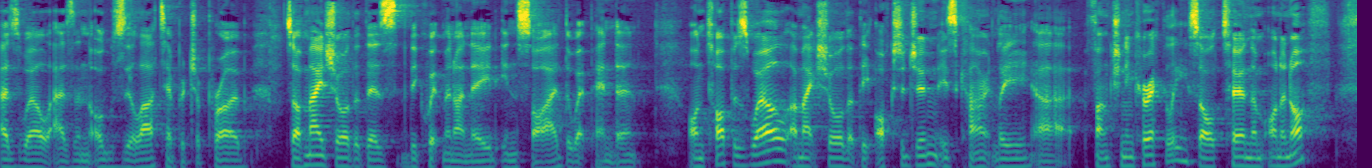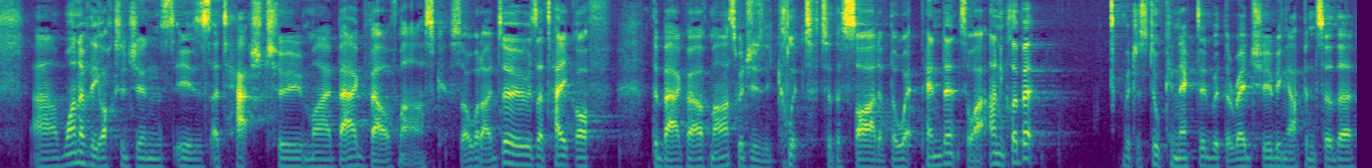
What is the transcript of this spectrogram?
as well as an axillary temperature probe. So I've made sure that there's the equipment I need inside the wet pendant. On top as well, I make sure that the oxygen is currently uh, functioning correctly. So I'll turn them on and off. Uh, one of the oxygens is attached to my bag valve mask. So what I do is I take off the bag valve mask, which is clipped to the side of the wet pendant. So I unclip it which is still connected with the red tubing up into the,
